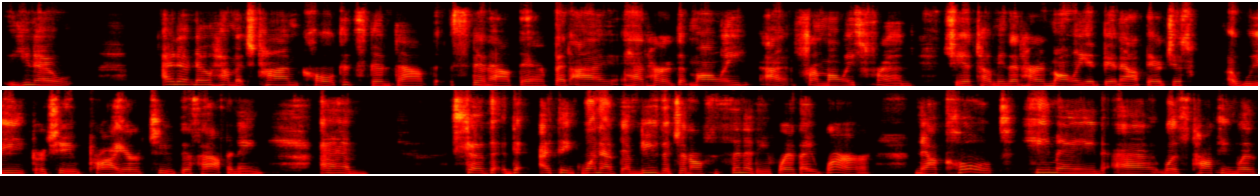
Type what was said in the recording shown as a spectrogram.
you know, I don't know how much time Colt had spent out spent out there, but I had heard that Molly, uh, from Molly's friend, she had told me that her and Molly had been out there just a week or two prior to this happening. Um, so I think one of them knew the general vicinity where they were. Now Colt, he made, uh, was talking with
